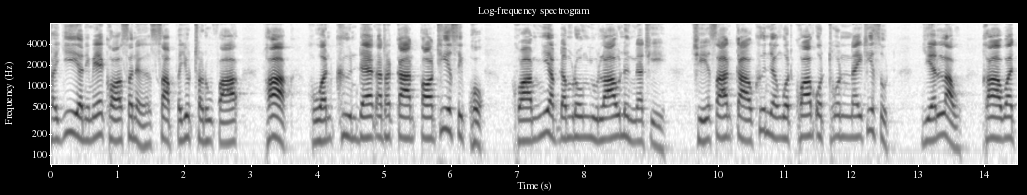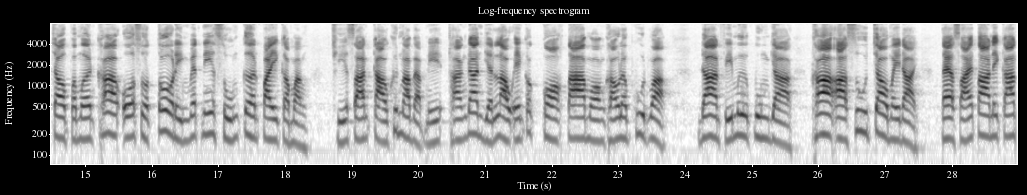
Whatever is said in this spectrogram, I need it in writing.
ขยี้อนิเมะขอเสนอสับประยุทธ์ทะลุฟ้า ภาค หวนคืนแดนอัธการตอนที่ 16 ความเงียบดำรงอยู่ราวหนึ่งนาที ฉีซานกล่าวขึ้นอย่างหมดความอดทนในที่สุด เหยียนเหล่าข้าว่าเจ้าประเมินค่าโอสโต้ริงเม็ดนี้สูงเกินไปกระมัง ฉีซานกล่าวขึ้นมาแบบนี้ ทางด้านเหยียนเหล่าเองก็กอกตามองเขาแล้วพูดว่า ด้านฝีมือปรุงยาข้าอาจสู้เจ้าไม่ได้ แต่สายตาในการ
